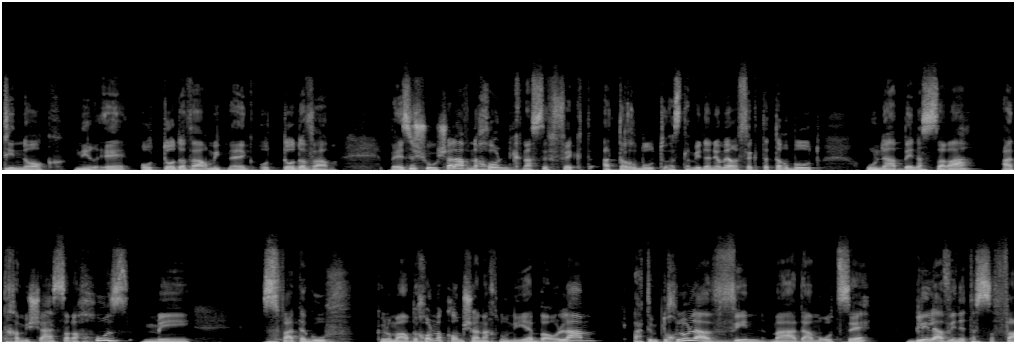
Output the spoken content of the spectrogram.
תינוק נראה אותו דבר, מתנהג אותו דבר. באיזשהו שלב, נכון, נכנס אפקט התרבות. אז תמיד אני אומר, אפקט התרבות הוא נע בין עשרה עד 15 אחוז משפת הגוף. כלומר, בכל מקום שאנחנו נהיה בעולם, אתם תוכלו להבין מה האדם רוצה, בלי להבין את השפה.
